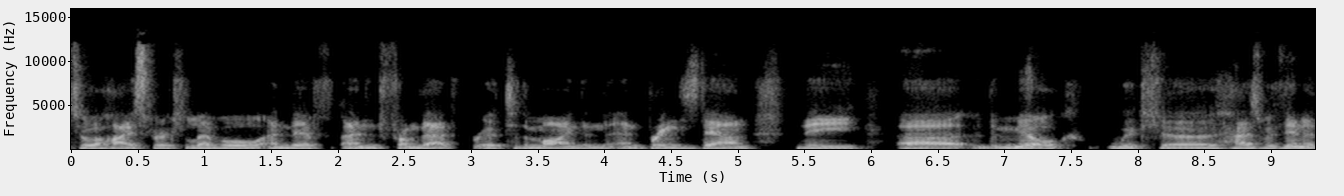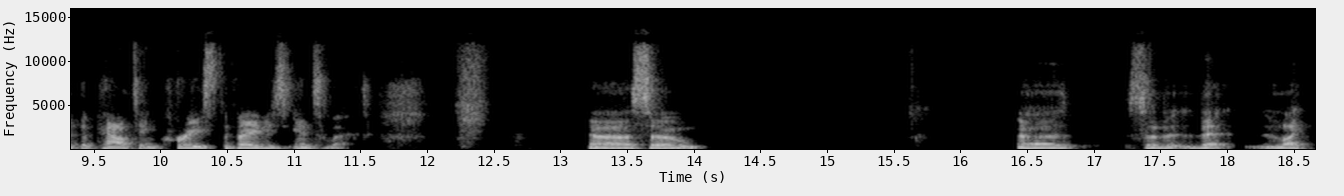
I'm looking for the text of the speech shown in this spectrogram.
to a higher spiritual level, and there, and from that uh, to the mind, and, and brings down the uh, the milk, which uh, has within it the power to increase the baby's intellect. Uh, so, uh, so that, that like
